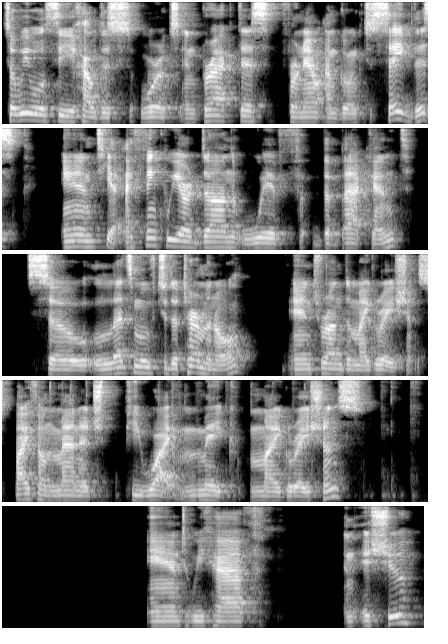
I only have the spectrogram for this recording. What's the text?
So we will see how this works in practice. For now, I'm going to save this and yeah, I think we are done with the backend. So let's move to the terminal and run the migrations. Python manage py make migrations. And we have an issue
